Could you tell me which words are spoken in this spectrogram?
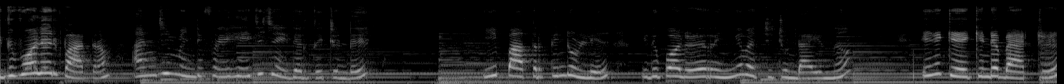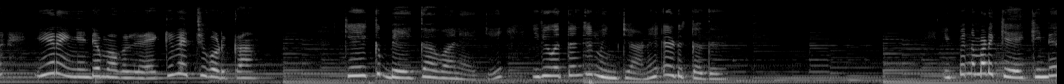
ഇതുപോലെ ഒരു പാത്രം അഞ്ച് മിനിറ്റ് ഫ്രീ ഹീറ്റ് ചെയ്തെടുത്തിട്ടുണ്ട്. ഈ പാത്രത്തിന്റെ ഉള്ളിൽ ഇതുപോലൊരു റിങ് വെച്ചിട്ടുണ്ടായിരുന്നു. ഇനി കേക്കിന്റെ ബാറ്റർ ഈ റിങ്ങിന്റെ മുകളിലേക്ക് വെച്ചു കൊടുക്കാം. കേക്ക് ബേക്ക് ആവാനായിട്ട് ഇരുപത്തഞ്ച് മിനിറ്റ് ആണ് എടുത്തത്. ഇപ്പൊ നമ്മുടെ കേക്കിന്റെ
